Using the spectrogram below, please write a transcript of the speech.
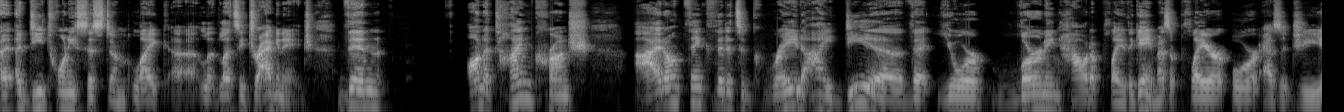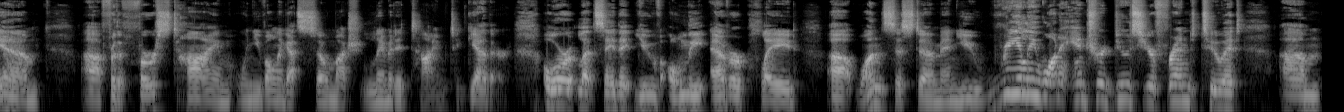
a a D20 system like, uh, let, let's say, Dragon Age, then on a time crunch, I don't think that it's a great idea that you're learning how to play the game as a player or as a GM uh, for the first time when you've only got so much limited time together. Or let's say that you've only ever played uh, one system and you really want to introduce your friend to it. Um,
